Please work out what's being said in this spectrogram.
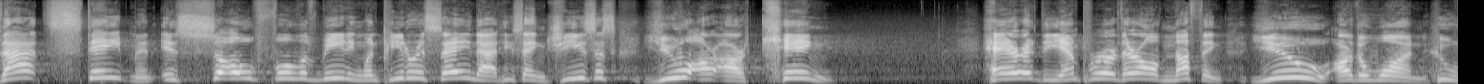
That statement is so full of meaning. When Peter is saying that, he's saying, Jesus, you are our king. Herod, the emperor, they're all nothing. You are the one who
